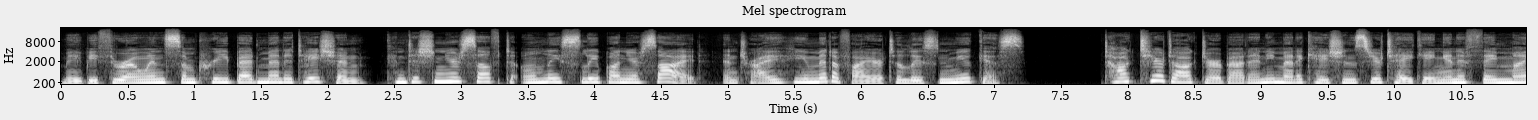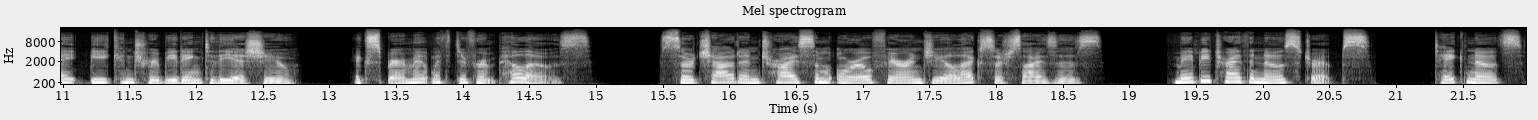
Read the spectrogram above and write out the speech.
Maybe throw in some pre bed meditation. Condition yourself to only sleep on your side and try a humidifier to loosen mucus. Talk to your doctor about any medications you're taking and if they might be contributing to the issue. Experiment with different pillows. Search out and try some oropharyngeal exercises. Maybe try the nose strips. Take notes,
